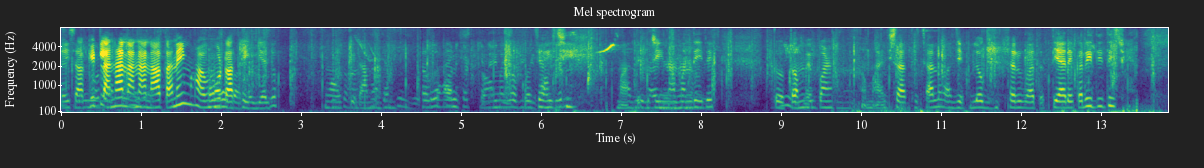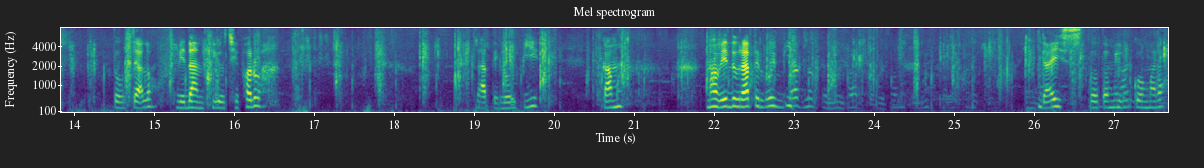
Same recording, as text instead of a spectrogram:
ગાઈસ આ કેટલા નાના નાના હતા નહીં મોટા થઈ ગયા જો. અમે લોકો જાય છીએ મહાદેવજીના મંદિરે. તો તમે પણ અમારી સાથે ચાલો. આજે બ્લોગની શરૂઆત અત્યારે કરી દીધી છે. તો ચાલો વેદાંતિઓ છે ફરવા. રાતે લોહી પીએ. કામાં માં વેદુ રાતે લોહી પીએ ગાઈસ તો તમે લોકો અમારા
